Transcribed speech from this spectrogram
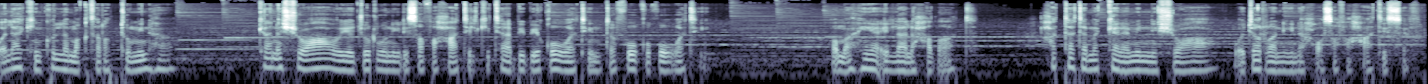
ولكن كلما اقتربت منها كان الشعاع يجرني لصفحات الكتاب بقوة تفوق قوتي. وما هي إلا لحظات حتى تمكن مني الشعاع وجرني نحو صفحات السفر.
